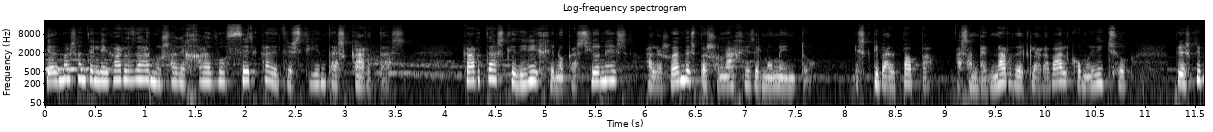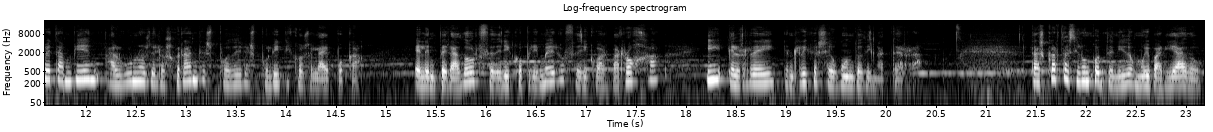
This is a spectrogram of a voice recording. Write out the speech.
Y además Santa Legarda nos ha dejado cerca de 300 cartas, cartas que dirige en ocasiones a los grandes personajes del momento. Escribe al Papa, a San Bernardo de Claraval, como he dicho, pero escribe también a algunos de los grandes poderes políticos de la época, el emperador Federico I, Federico Barbarroja, y el rey Enrique II de Inglaterra. Las cartas tienen un contenido muy variado,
